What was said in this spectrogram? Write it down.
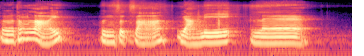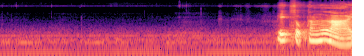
เธอทั้งหลายพึงศึกษาอย่างนี้แล ภิกษุทั้งหลาย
